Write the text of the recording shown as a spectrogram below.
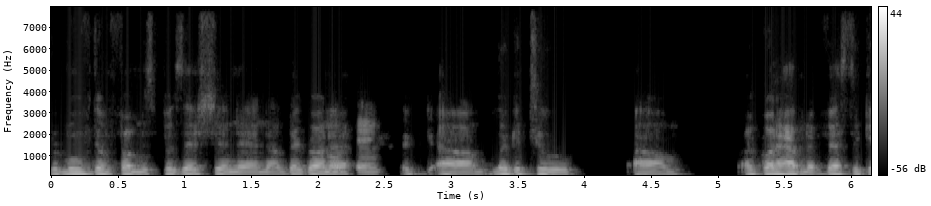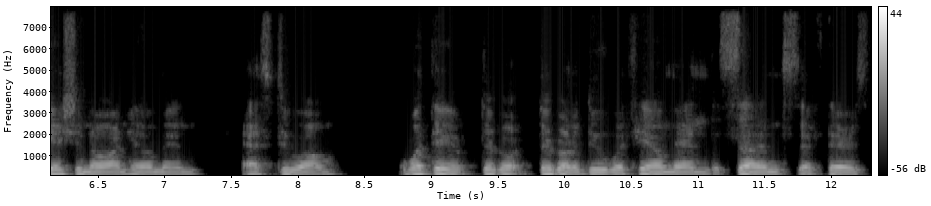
removed him from his position, and um, they're gonna Okay, um, look into um, are going to have an investigation on him and as to um, what they they're going they're going to do with him and the Suns if there's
